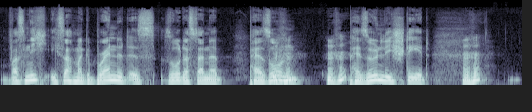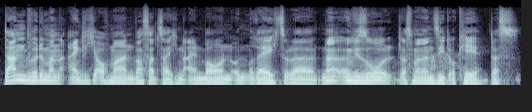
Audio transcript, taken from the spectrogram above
was nicht, ich sag mal, gebrandet ist, so dass da eine Person persönlich steht, dann würde man eigentlich auch mal ein Wasserzeichen einbauen, unten rechts oder ne, irgendwie so, dass man dann sieht, okay, das,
